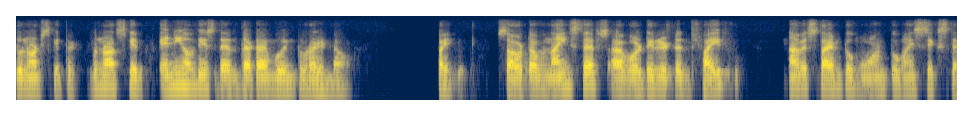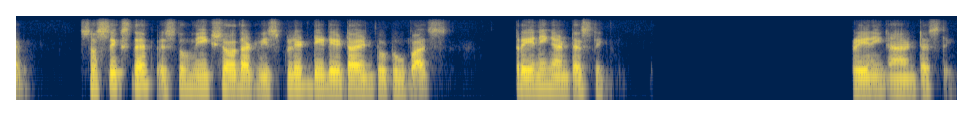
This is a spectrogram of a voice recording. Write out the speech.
Do not skip it. Do not skip any of these steps that I'm going to write down. Fine. So out of nine steps, I've already written five. Now it's time to move on to my sixth step. So sixth step is to make sure that we split the data into two parts, training and testing. Training and testing.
